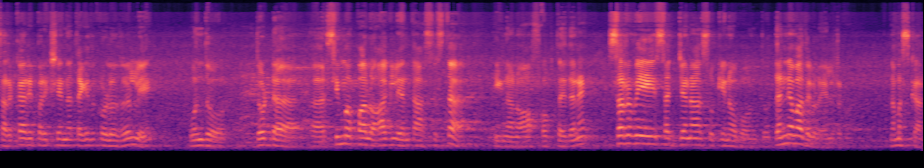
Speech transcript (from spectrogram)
ಸರ್ಕಾರಿ ಪರೀಕ್ಷೆಯನ್ನು ತೆಗೆದುಕೊಳ್ಳೋದ್ರಲ್ಲಿ ಒಂದು ದೊಡ್ಡ ಸಿಂಹ ಪಾಲು ಆಗಲಿ ಅಂತ ಆಶಿಸ್ತಾ ಈಗ ನಾನು ಆಫ್ ಹೋಗ್ತಾ ಇದ್ದೇನೆ. ಸರ್ವೇ ಸಜ್ಜನ ಸುಖಿನೋ ಭವಂತು. ಧನ್ಯವಾದಗಳು ಎಲ್ರಿಗೂ. ನಮಸ್ಕಾರ.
